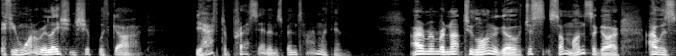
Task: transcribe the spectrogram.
If you want a relationship with God, you have to press in and spend time with Him. I remember not too long ago, just some months ago, I was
